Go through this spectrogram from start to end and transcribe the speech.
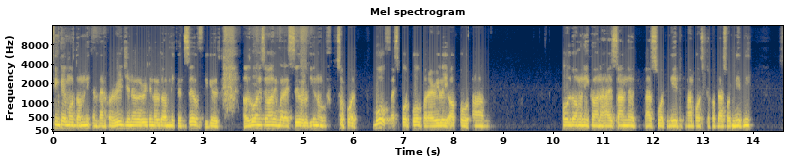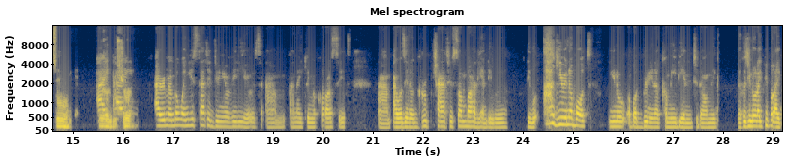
think I'm more Dominican than original, original Dominican self because I was born in something, but I still, you know, support both. I support both, but I really uphold um hold Dominic on a high standard. That's what made my boss That's what made me. So yeah, I, sure. I, I remember when you started doing your videos, um, and I came across it. Um, I was in a group chat with somebody, and they were they were arguing about you know about bringing a comedian to Dominic because you know like people like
